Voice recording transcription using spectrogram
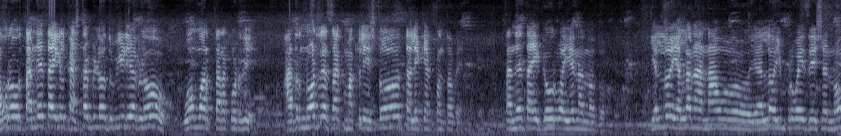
ಅವ್ರವ್ರ ತಂದೆ ತಾಯಿಗಳು ಕಷ್ಟ ಬೀಳೋದು ವಿಡಿಯೋಗಳು ಹೋಮ್ ವರ್ಕ್ ಥರ ಕೊಡ್ರಿ. ಅದ್ರ ನೋಡ್ರೆ ಸಾಕು ಮಕ್ಳು ಎಷ್ಟೋ ತಲೆ ಕೆರ್ಕೊಂತವೆ. ತಂದೆ ತಾಯಿ ಗೌರವ ಏನನ್ನೋದು? ಎಲ್ಲೋ ಎಲ್ಲ ನಾವು ಎಲ್ಲೋ ಇಂಪ್ರೂವೈಸೇಷನ್ನು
